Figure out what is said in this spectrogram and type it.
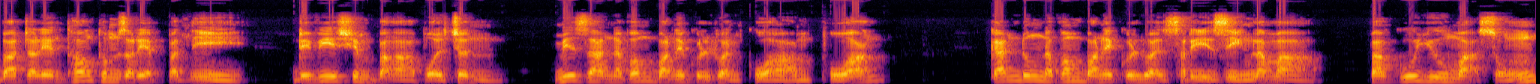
บัตรเลียนท้องทุมจรียปันีดีวิชิมบังอาปอลจนมิจานนวมบานิกุลหวนกัวอัมพวงกันดุงนวมบานิกุลหวนสรีจิงละมา bà cú yu mạ súng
